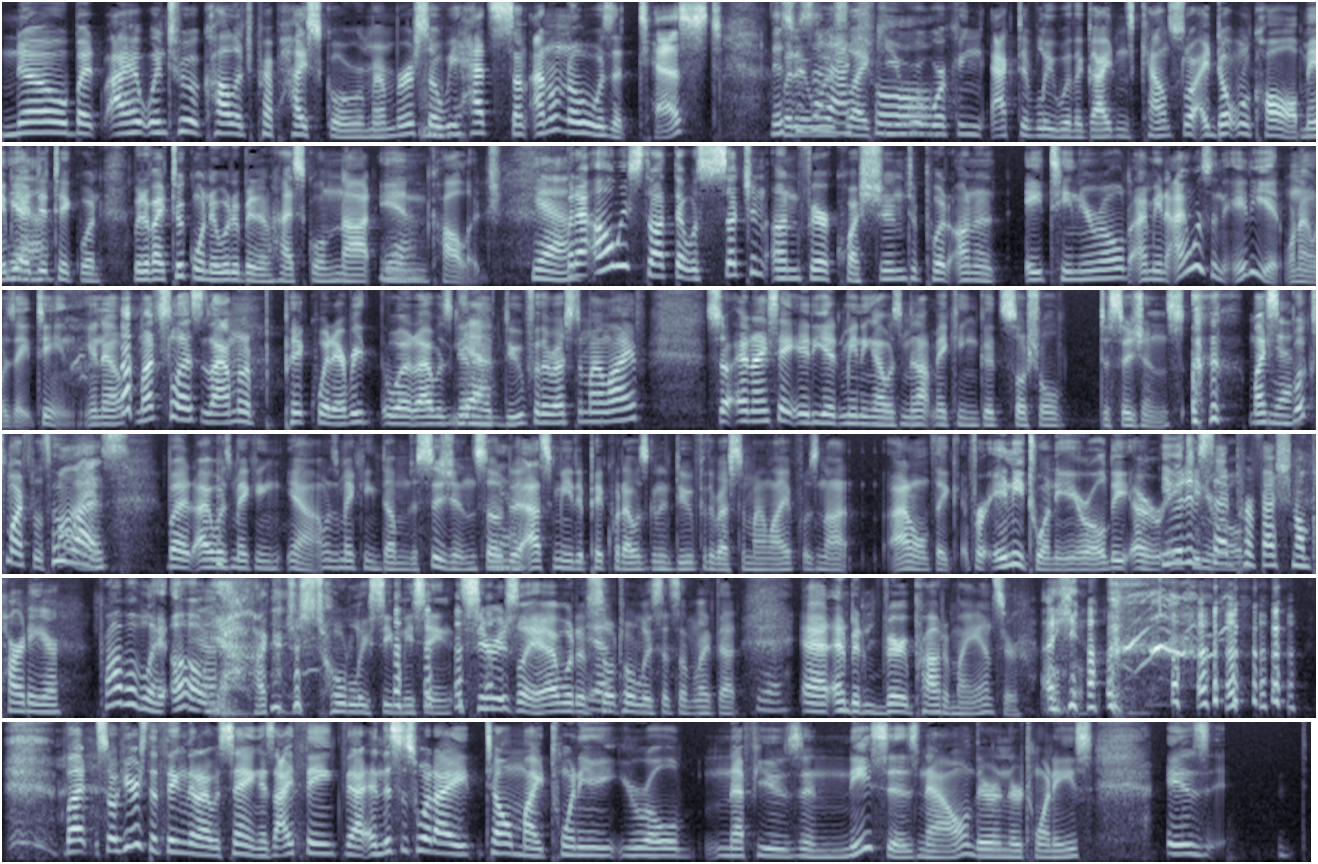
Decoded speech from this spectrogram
No, but I went to a college prep high school, remember? So we had some I don't know it was a test, Mm. This but was it an was like you were working actively with a guidance counselor. I don't recall. Maybe I did take one, but if I took one it would have been in high school, not in college. Yeah. But I always thought that was such an unfair question to put on an 18-year-old. I mean, I was an idiot when I was 18, you know? Much less that I'm going to pick what every what I was going to Yeah. do for the rest of my life. So, and I say idiot meaning I was not making good social decisions. my Yeah. book smarts was Who fine was? but I was making yeah, I was making dumb decisions. So to ask me to pick what I was going to do for the rest of my life was not. I don't think for any twenty year old or You would have said professional partier. probably. Oh yeah. Yeah. I could just totally see me saying seriously. I would have so totally said something like that, Yeah. and, and been very proud of my answer. Uh, yeah. But so here's the thing that I was saying is I think that, and this is what I tell my 20 year old nephews and nieces now, they're in their 20s, is,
